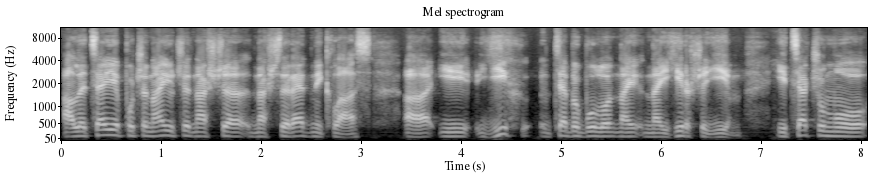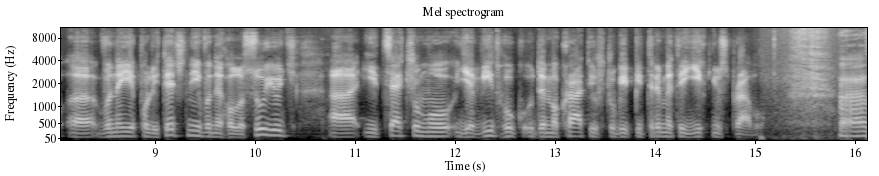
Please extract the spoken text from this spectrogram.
Але це є починаючи наш е, наш середній клас, а, і їх це би було най, найгірше їм. І це чому е, вони є політичні, вони голосують, а, і це чому є відгук у демократів, щоб підтримати їхню справу. Е,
